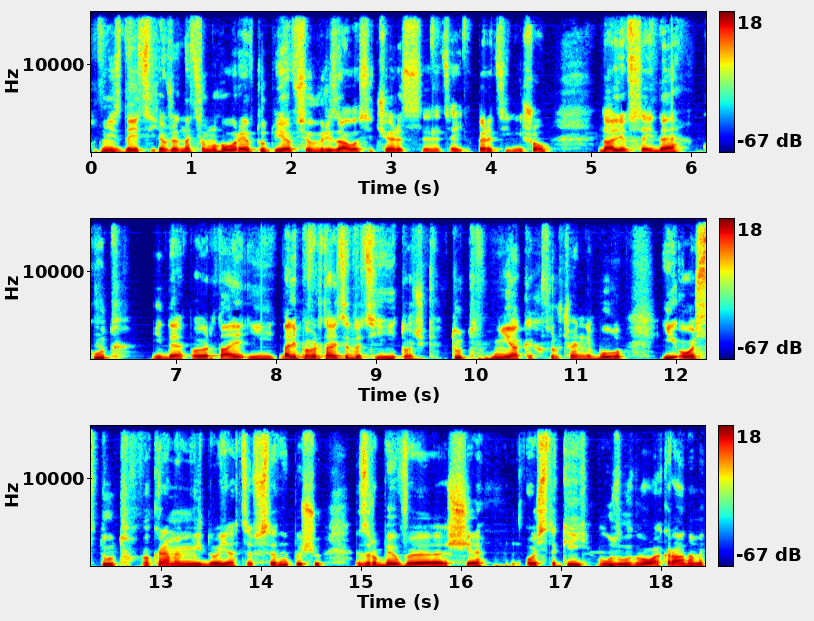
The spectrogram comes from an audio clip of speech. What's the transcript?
Тут, мені здається, я вже на цьому говорив. Тут я все врізалося через е, цей операційний шов. Далі все йде, кут йде, повертає і далі повертається до цієї точки. Тут ніяких втручань не було. І ось тут, окремим відео я це все випущу, зробив е, ще ось такий вузол з двома кранами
